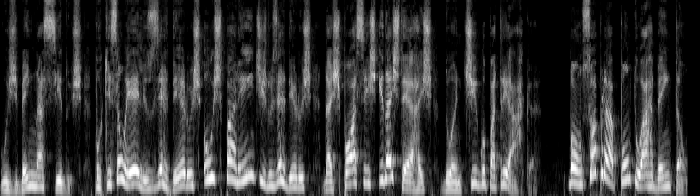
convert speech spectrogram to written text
os bem-nascidos, porque são eles os herdeiros ou os parentes dos herdeiros das posses e das terras do antigo patriarca. Bom, só para pontuar bem então.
